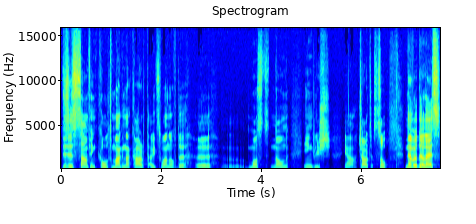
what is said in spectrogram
this is something called Magna Carta. It's one of the uh, most known English yeah, charters. So, nevertheless,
